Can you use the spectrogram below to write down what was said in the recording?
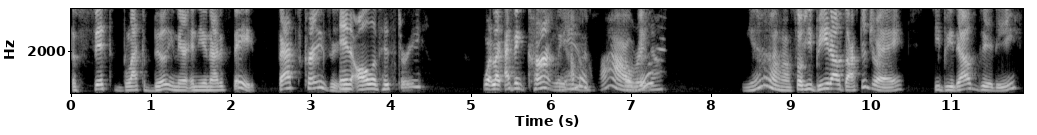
the fifth black billionaire in the United States. That's crazy. In all of history? Well, like, I think currently, Damn. I'm like, wow, oh, really? Now? Yeah. So he beat out Dr. Dre. He beat out Diddy.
